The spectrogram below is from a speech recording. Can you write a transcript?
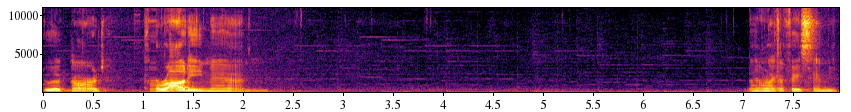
Do a card. Karate Man. We're not gonna face him.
